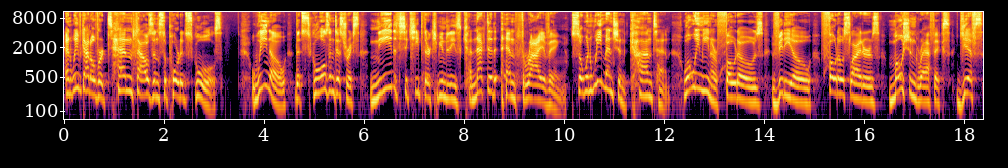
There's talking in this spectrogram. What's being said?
and we've got over 10,000 supported schools. We know that schools and districts need to keep their communities connected and thriving. So, when we mention content, what we mean are photos, video, photo sliders, motion graphics, GIFs,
